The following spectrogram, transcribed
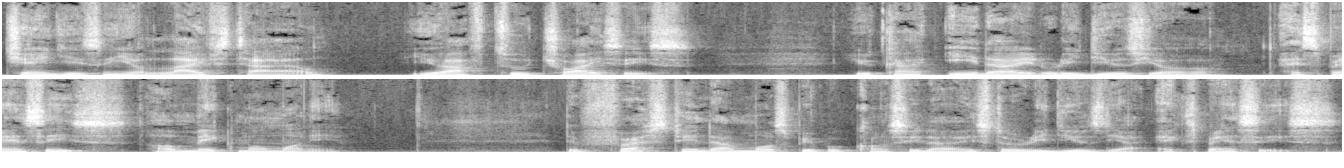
changes in your lifestyle, you have two choices. You can either reduce your expenses or make more money. The first thing that most people consider is to reduce their expenses.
